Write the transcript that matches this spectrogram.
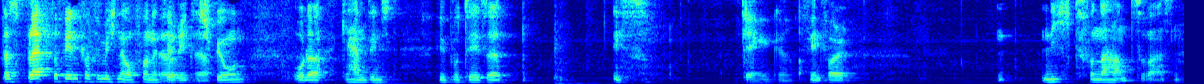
das bleibt auf jeden Fall für mich eine offene Theorie. Das ja. Spion oder Geheimdienst-Hypothese ist Gängig, ja. auf jeden Fall nicht von der Hand zu weisen.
